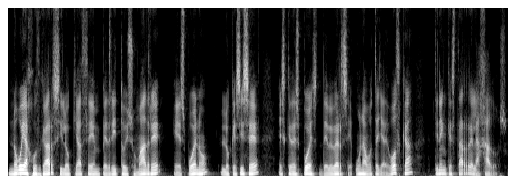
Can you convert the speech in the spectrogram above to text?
No voy a juzgar si lo que hacen Pedrito y su madre es bueno, lo que sí sé es que después de beberse una botella de vodka tienen que estar relajados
